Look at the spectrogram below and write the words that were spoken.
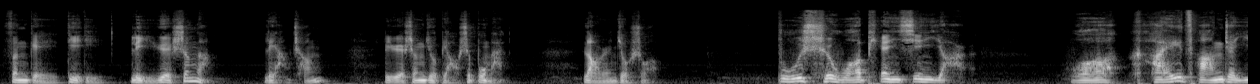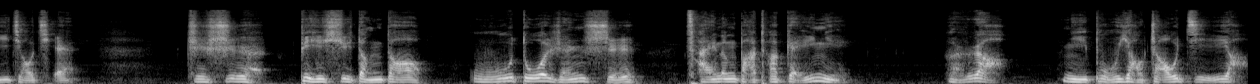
分给弟弟李月生啊两成。李月生就表示不满，老人就说：“不是我偏心眼儿。”我还藏着一角钱，只是必须等到无多人时，才能把它给你。儿啊，你不要着急呀。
